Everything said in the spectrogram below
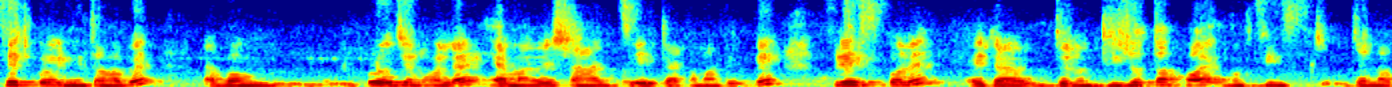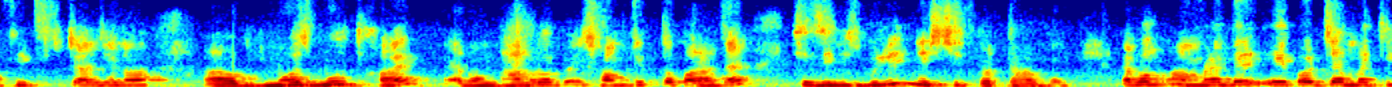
সেট করে নিতে হবে। এবং প্রয়োজন হলে হ্যামারের সাহায্যে এটাকে আমাদেরকে প্রেস করে এটা যেন দৃঢ়তা হয় এবং ফিক্সড যেন ফিক্সডটা যেন মজবুত হয় এবং ভালোভাবে সংযুক্ত করা যায়, সেই জিনিসগুলি নিশ্চিত করতে হবে। এবং আমাদের এই পর্যায়ে আমরা কি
